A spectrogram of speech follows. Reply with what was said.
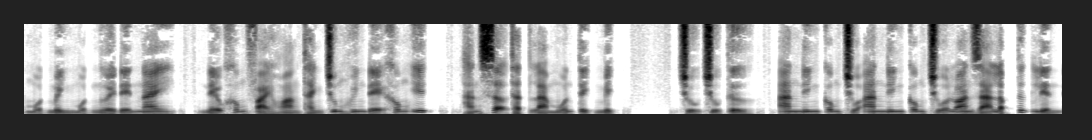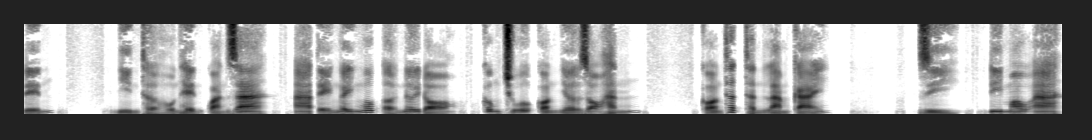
một mình một người đến nay, nếu không phải hoàng thành trung huynh đệ không ít, hắn sợ thật là muốn tịch mịch. Chủ chủ tử, an ninh công chúa an ninh công chúa loan giá lập tức liền đến, nhìn thở hồn hển quản gia, A tể ngây ngốc ở nơi đó, công chúa còn nhớ rõ hắn, còn thất thần làm cái gì, đi mau a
